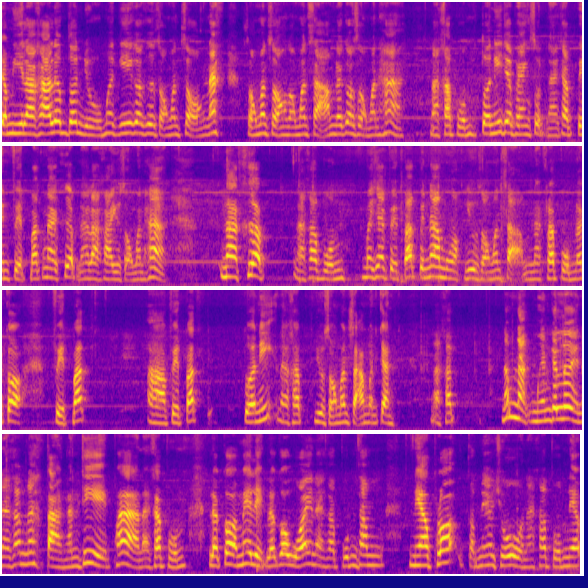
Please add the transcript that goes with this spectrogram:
จะมีราคาเริ่มต้นอยู่เมื่อกี้ก็คือ2,002นะ2,002 2,003 แล้วก็ 2,005นะครับผมตัวนี้จะแพงสุดนะครับเป็นเฟดปลั๊กหน้าเคลือบนะราคาอยู่ 2,005 หน้าเคลือบนะครับผมไม่ใช่เฟดปลั๊กเป็นหน้าหมวกอยู่2,003นะครับผมแล้วก็เฟดปลั๊กอ่าเฟดปลั๊กตัวนี้นะครับอยู่2,003เหมือนกันนะครับ น้ำหนักเหมือนกันเลยนะครับนะต่างกันที่ผ้านะครับผมแล้วก็แม่เหล็กแล้วก็ไว้นะครับ ผมทำแนวเพาะกับแนวโชว์นะครับผมแนว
